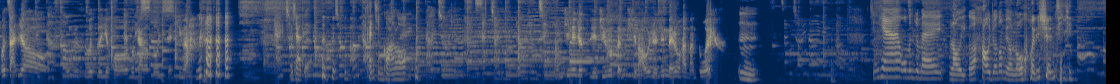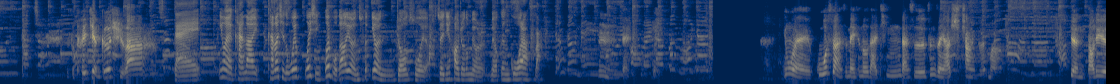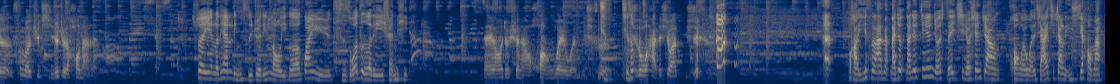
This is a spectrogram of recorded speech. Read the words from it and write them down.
我三九，我们是不是以后都改到抖音更新了？不晓得 看情况咯。那我们今天就直接进入正题吧，我觉得今天内容还蛮多的。嗯，今天我们准备录一个好久都没有录过的選題。就是推荐歌曲啦。对，因为看到看到其实微微信微博高头有人推有人就说最近好久都没有人没有跟歌了，是吧？嗯，对。因为歌虽然是每天都在听，但是真正要想一个什么选到底什么主题，就觉得好难啊。所以那天临时决定录一个关于词作者的選題。对，然后就选了黄伟文。其实其实其实我还是喜欢林夕。不好意思啦，那那就那就今天就这一期就先讲黄伟文，下一期讲林夕好吗？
